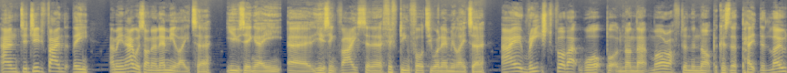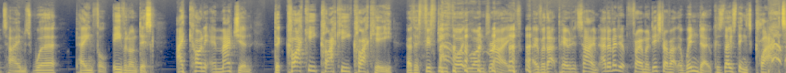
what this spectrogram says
And did you find that the? I mean, I was on an emulator using a uh, using Vice and a 1541 emulator. I reached for that warp button on that more often than not because the pa- the load times were painful, even on disc. I can't imagine the clacky, clacky, clacky of the 1541 drive over that period of time. And I'd have ended up throwing my disk drive out the window because those things clacked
